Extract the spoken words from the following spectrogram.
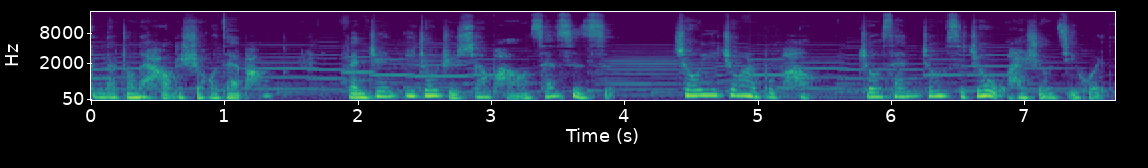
等到状态好的时候再跑。反正一周只需要跑三四次，周一、周二不跑，周三、周四周五还是有机会的。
